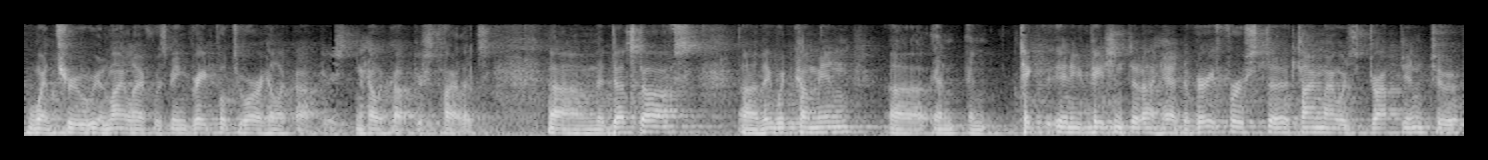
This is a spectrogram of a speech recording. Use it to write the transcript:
went through in my life was being grateful to our helicopters and helicopters pilots. Um, the dust-offs, uh, they would come in uh, and, and take any patient that I had. The very first uh, time I was dropped into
